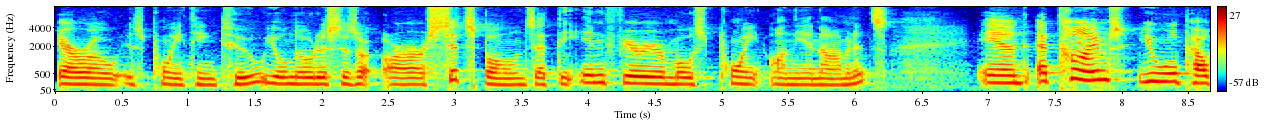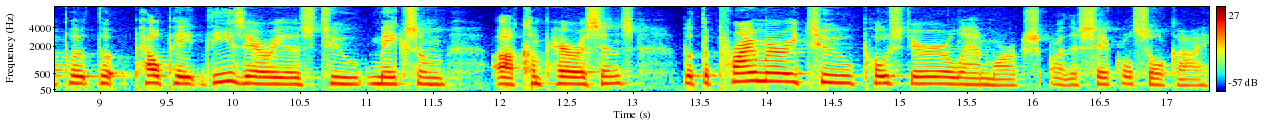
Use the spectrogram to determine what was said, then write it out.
arrow is pointing to, you'll notice is, are our sits bones at the inferior most point on the innominates. And at times, you will palpate, palpate these areas to make some uh, comparisons, but the primary two posterior landmarks are the sacral sulci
